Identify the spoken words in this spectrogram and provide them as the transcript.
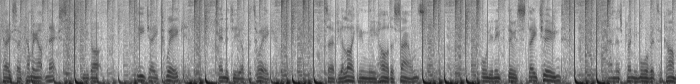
Okay, so coming up next, you got DJ Twig, Energy of the Twig. So if you're liking the harder sounds, all you need to do is stay tuned, and there's plenty more of it to come.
